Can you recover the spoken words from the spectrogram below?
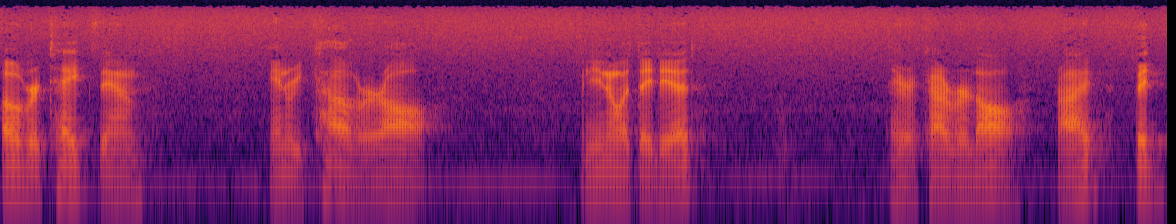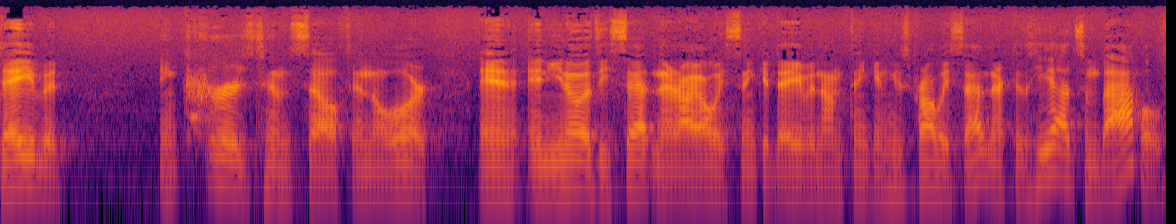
overtake them and recover all. And you know what they did? They recovered all, right? But David encouraged himself in the Lord. And, and you know, as he's sitting there, I always think of David, and I'm thinking he was probably sitting there because he had some battles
